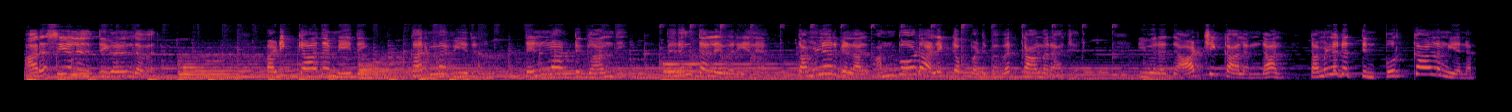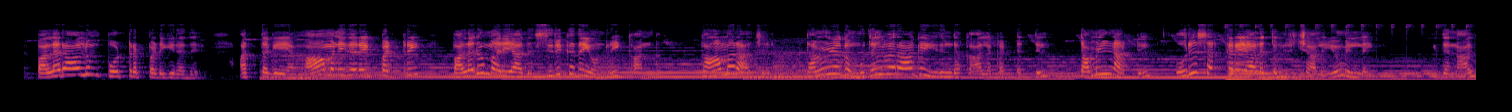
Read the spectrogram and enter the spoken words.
அரசியலில் திகழ்ந்தவர். படிக்காத மேதை கர்ம வீரர் தென்னாட்டு காந்தி பெருந்தலைவர் என தமிழர்களால் அன்போடு அழைக்கப்படுபவர் காமராஜர். இவரது ஆட்சி காலம்தான் தமிழகத்தின் பொற்காலம் என பலராலும் போற்றப்படுகிறது. அத்தகைய மாமனிதரை பற்றி பலரும் அறியாத சிறுகதை ஒன்றை காண்போம். காமராஜர் தமிழக முதல்வராக இருந்த காலகட்டத்தில் தமிழ்நாட்டில் ஒரு சர்க்கரை ஆலை தொழிற்சாலையும் இல்லை. இதனால்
